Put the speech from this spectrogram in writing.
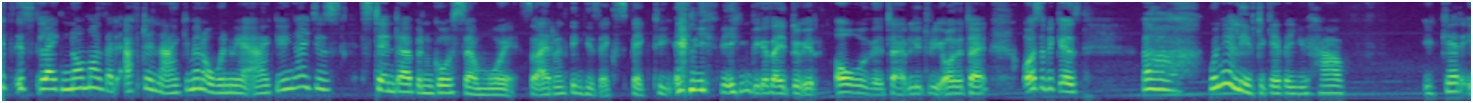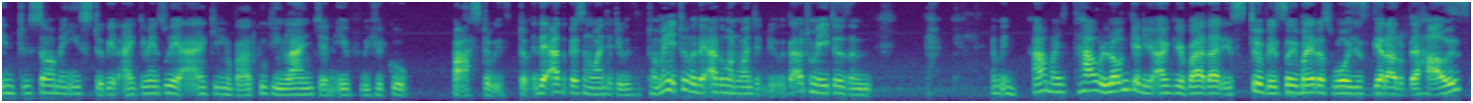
it's it's like normal that after an argument or when we're arguing, I just stand up and go somewhere. So I don't think he's expecting anything because I do it all the time, literally all the time. Also because uh, when you live together, you have you get into so many stupid arguments. We're arguing about cooking lunch and if we should cook pasta with to- the other person wanted it with tomato, the other one wanted it without tomatoes, and I mean, how much, how long can you argue about that? Is stupid. So you might as well just get out of the house,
